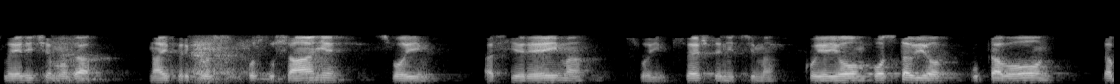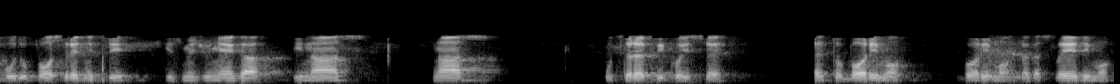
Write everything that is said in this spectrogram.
Sledit ćemo ga najprije kroz poslušanje svojim arhijerejima, svojim sveštenicima, koje je On postavio, upravo On, da budu posrednici između njega i nas, nas u crkvi koji se eto borimo, borimo da ga sledimo.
